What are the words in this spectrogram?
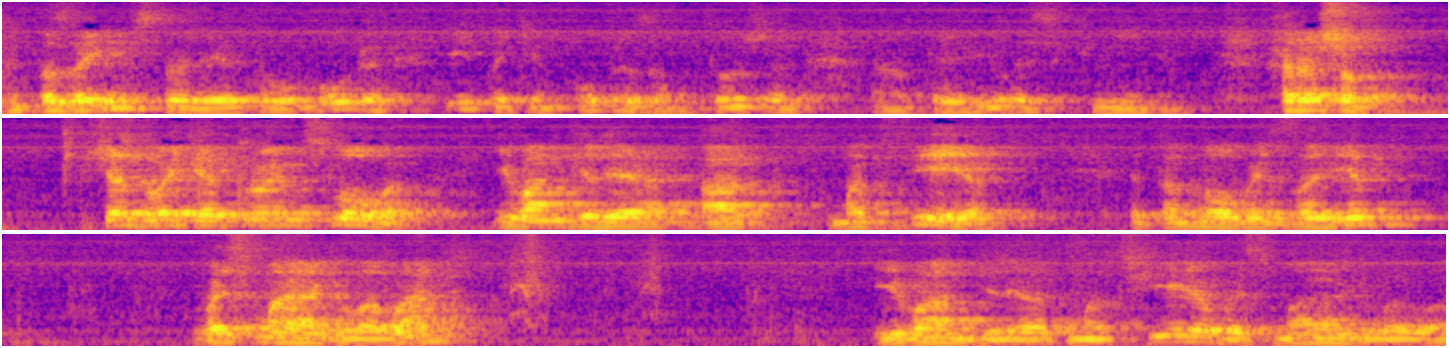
позаимствовали это у Бога, и таким образом тоже а, появилась книга. Хорошо. Сейчас давайте откроем слово. Евангелие от Матфея. Это Новый Завет, восьмая глава. Евангелие от Матфея, восьмая глава.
